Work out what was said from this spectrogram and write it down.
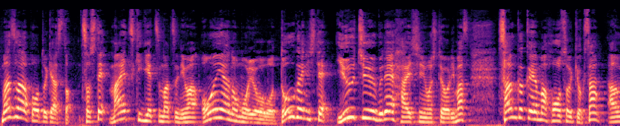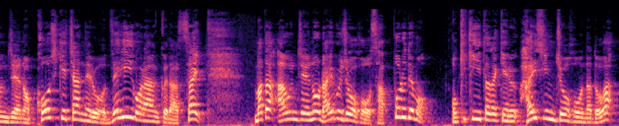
まずはポッドキャスト、そして毎月月末にはオンエアの模様を動画にして YouTube で配信をしております。三角山放送局さん、アウンジェの公式チャンネルをぜひご覧ください。また、アウンジェのライブ情報札幌でもお聞きいただける配信情報などは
